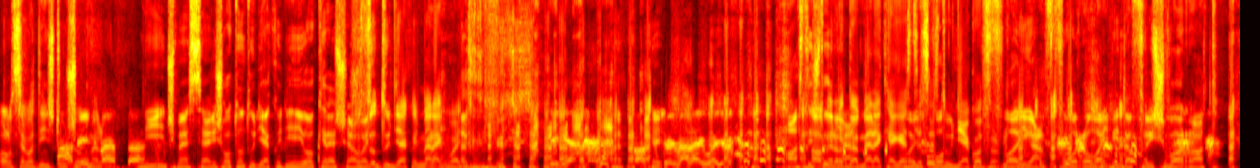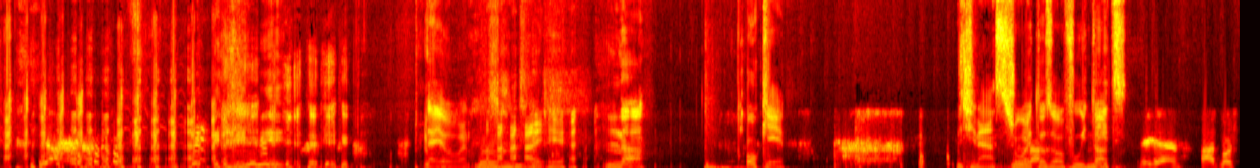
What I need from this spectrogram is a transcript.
Valószínűleg ott nincs túl sok nincs meló. messze. Nincs messze. És otthon tudják, hogy én jól keresel? Vagy Azt tudják, hogy meleg vagy. Igen. Azt is, hogy meleg vagyok. azt is Ha tudják? oda meleg hegesztesz, azt for- tudják otthon. Vagy igen, forró vagy, mint a friss varrat. Ja. Na jó van. Na, oké. Mit csinálsz? Soltozol? Fújtatsz? Igen. Hát most...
